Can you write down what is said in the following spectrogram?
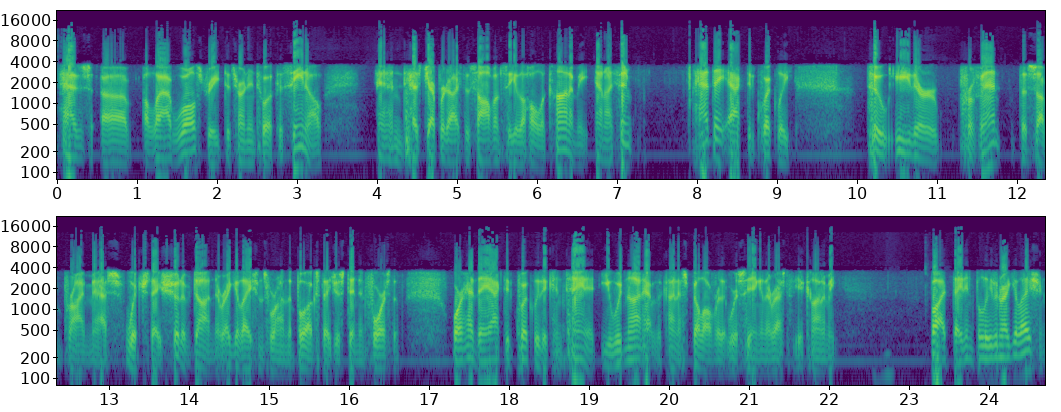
has uh, allowed Wall Street to turn into a casino and has jeopardized the solvency of the whole economy. And I think had they acted quickly to either prevent the subprime mess, which they should have done. The regulations were on the books, they just didn't enforce them. Or had they acted quickly to contain it, you would not have the kind of spillover that we're seeing in the rest of the economy. But they didn't believe in regulation.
